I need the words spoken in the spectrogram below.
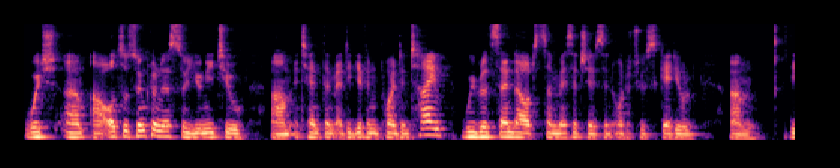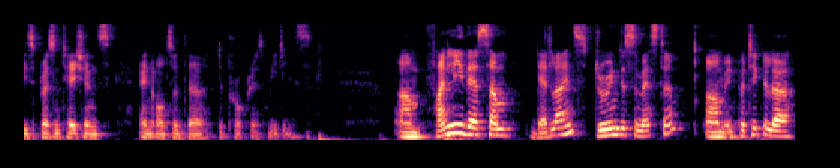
which um, are also synchronous, so you need to um, attend them at a given point in time. We will send out some messages in order to schedule um, these presentations and also the, the progress meetings. Um, finally, there's some deadlines during the semester. Um, in particular,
